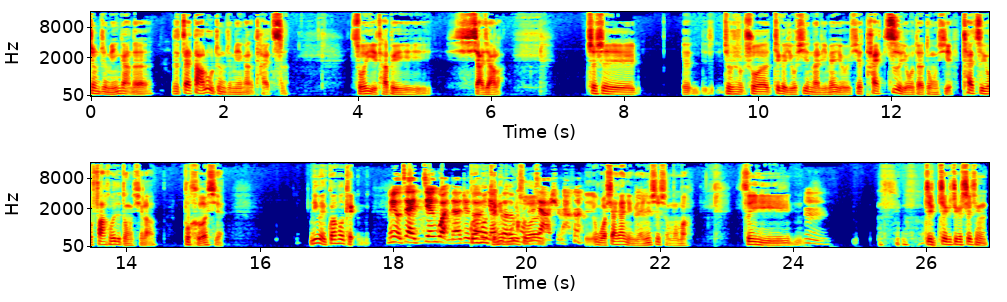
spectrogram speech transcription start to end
政治敏感的，在大陆政治敏感的台词。所以它被下架了，这是，呃，就是说这个游戏呢里面有一些太自由的东西，太自由发挥的东西了，不和谐。因为官方肯没有在监管的这个官方肯定不会说是吧？我下架你的原因是什么嘛？所以，嗯，这这个这个事情，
